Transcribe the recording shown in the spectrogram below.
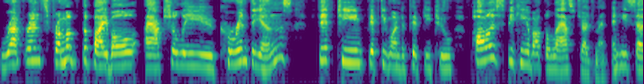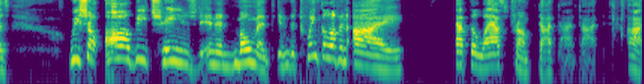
reference from the Bible, actually Corinthians 15, 51 to 52. Paul is speaking about the last judgment and he says, we shall all be changed in a moment, in the twinkle of an eye, at the last trump, dot, dot, dot. Uh,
